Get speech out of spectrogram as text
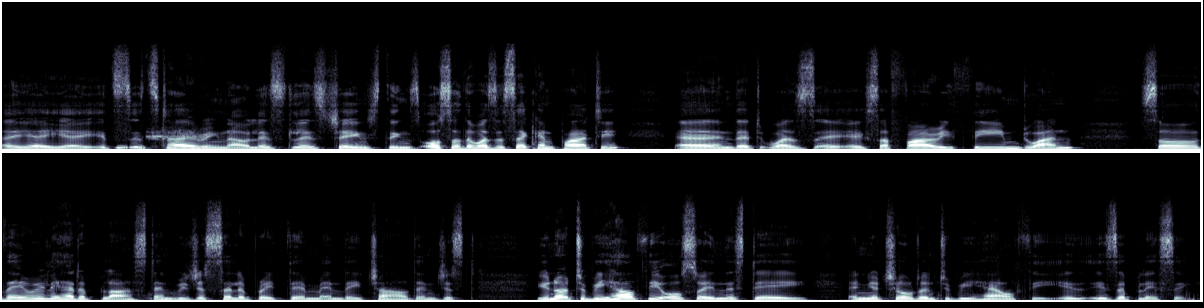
Uh, yeah, yeah, it's it's tiring now. Let's let's change things. Also, there was a second party, and that was a, a safari themed one. So they really had a blast, and we just celebrate them and their child, and just, you know, to be healthy also in this day, and your children to be healthy is, is a blessing.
